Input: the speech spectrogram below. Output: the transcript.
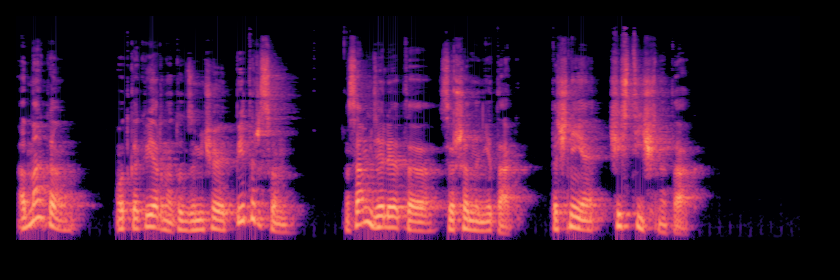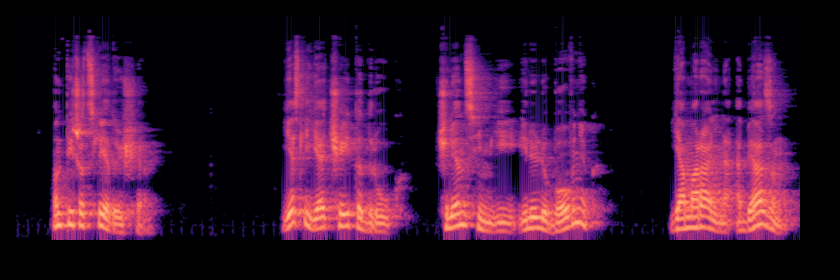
Однако, вот как верно тут замечает Питерсон, на самом деле это совершенно не так. Точнее, частично так. Он пишет следующее. Если я чей-то друг, член семьи или любовник, я морально обязан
